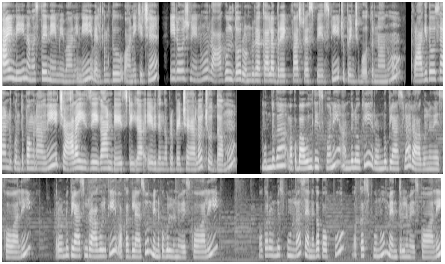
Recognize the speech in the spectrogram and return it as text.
హాయ్ అండి నమస్తే. నేను మీ వాణిని. Welcome to Vani kitchen. ఈరోజు నేను రాగులతో రెండు రకాల బ్రేక్ఫాస్ట్ రెసిపీస్ని చూపించబోతున్నాను. రాగి దోశ అండ్ గుంత పొంగనాల్ని చాలా ఈజీగా అండ్ టేస్టీగా ఏ విధంగా ప్రిపేర్ చేయాలో చూద్దాము. ముందుగా ఒక బౌల్ తీసుకొని అందులోకి రెండు గ్లాసుల రాగులను వేసుకోవాలి. రెండు గ్లాసుల రాగులకి ఒక గ్లాసు మినపగుళ్ళను వేసుకోవాలి. ఒక రెండు స్పూన్ల శనగపప్పు ఒక స్పూను మెంతులను వేసుకోవాలి.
